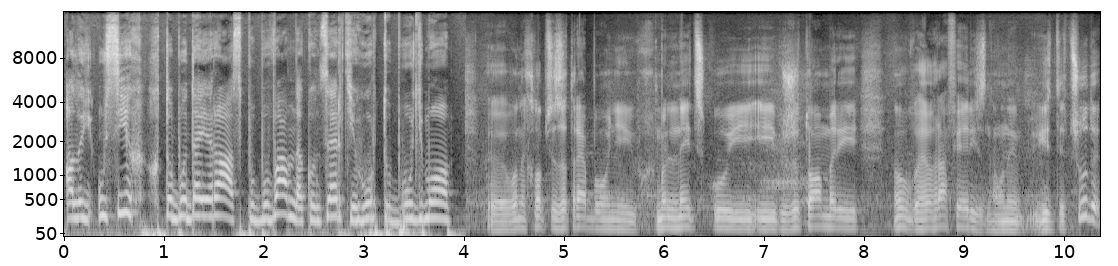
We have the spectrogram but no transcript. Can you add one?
але й усіх, хто бодай раз побував на концерті гурту Будьмо. Е, Вони хлопці затребувані і в Хмельницьку, і, і в Житомирі. Ну, географія різна. Вони їздять всюди.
